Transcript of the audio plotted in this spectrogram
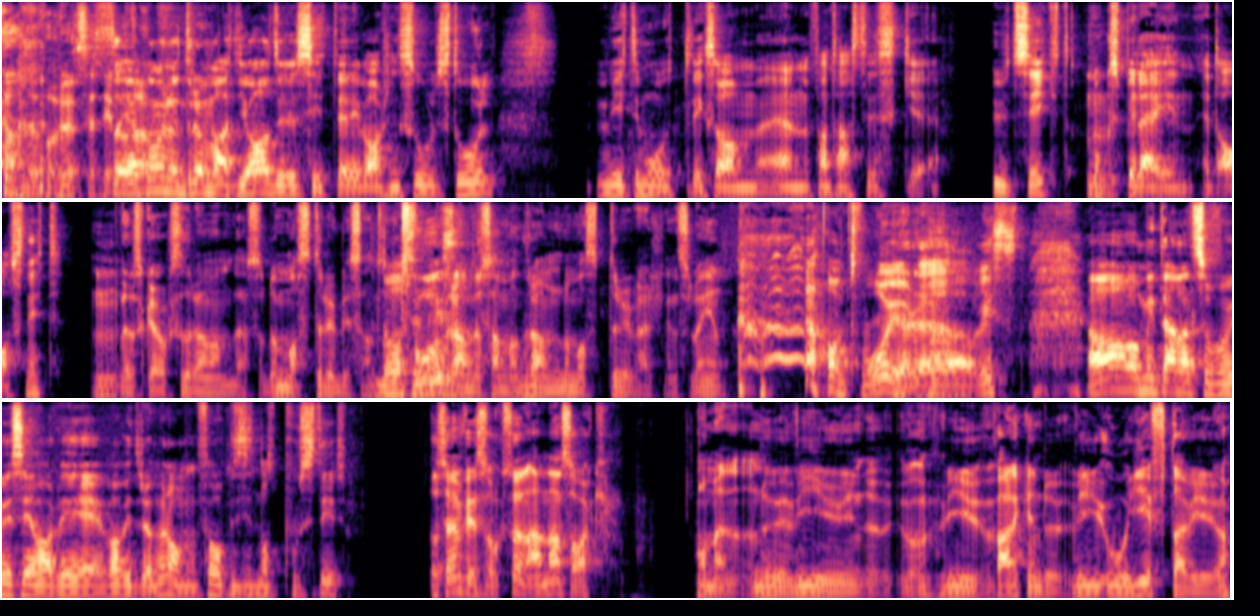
ja, det får vi se till Så jag kommer nog drömma att jag och du sitter i varsin solstol mitt emot liksom en fantastisk eh, utsikt och Mm. spela in ett avsnitt. Mm, jag ska också drömma om det. Så då måste det bli sant. Då Om två drömmer samma dröm, då måste du verkligen slå in. om två gör det, ja, visst. Ja, om inte annat så får vi se vad vi, vad vi drömmer om. Förhoppningsvis något positivt. Och sen finns det också en annan sak. Om en, nu är vi ju, vi är ju varken du, vi är ju ogifta vi är ju. Ja.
